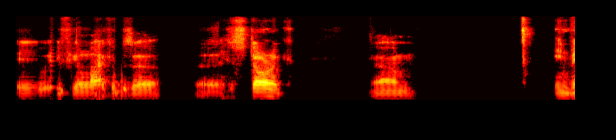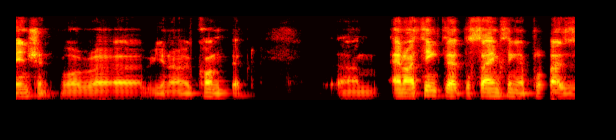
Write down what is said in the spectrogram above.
if you like, it was a, a historic um, invention or uh, you know concept. Um, and I think that the same thing applies,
